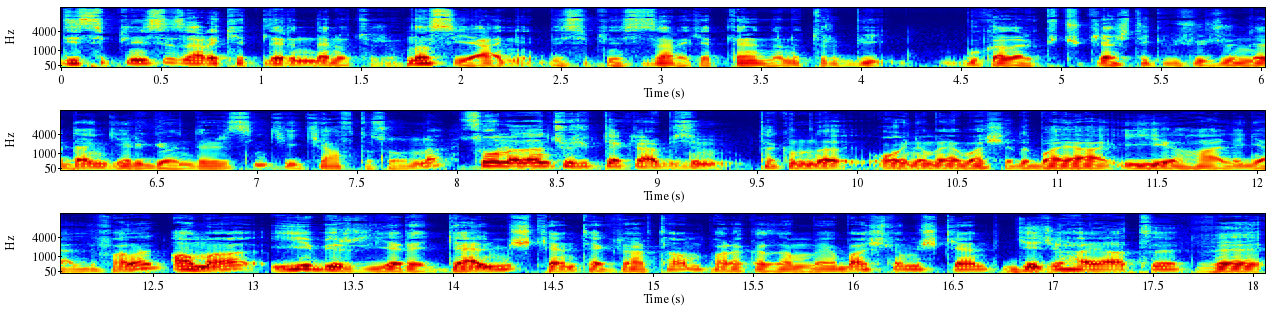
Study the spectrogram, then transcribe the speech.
Disiplinsiz hareketlerinden ötürü. Nasıl yani disiplinsiz hareketlerinden ötürü? Bir bu kadar küçük yaştaki bir çocuğu neden geri gönderirsin ki iki hafta sonra? Sonradan çocuk tekrar bizim takımda oynamaya başladı. Bayağı iyi hale geldi falan. Ama iyi bir yere gelmişken tekrar tam para kazanmaya başlamışken gece hayatı ve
